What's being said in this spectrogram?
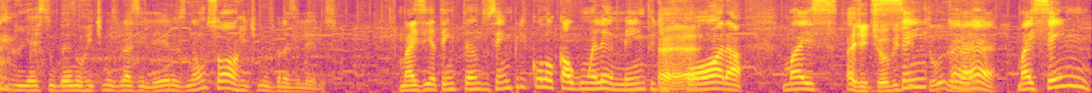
ia estudando ritmos brasileiros, não só ritmos brasileiros. Mas ia tentando sempre colocar algum elemento de É. fora, mas A gente ouve sem, de tudo, é, né? mas sem,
